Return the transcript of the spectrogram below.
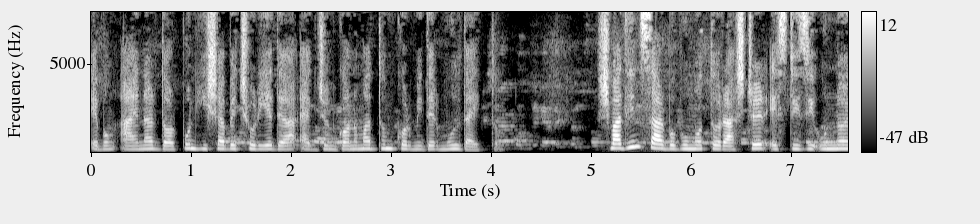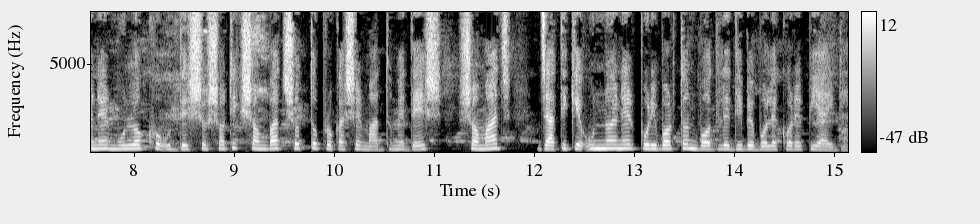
এবং আয়নার দর্পণ হিসাবে ছড়িয়ে দেওয়া একজন গণমাধ্যম কর্মীদের মূল দায়িত্ব। স্বাধীন সার্বভৌমত্ব রাষ্ট্রের এসডিজি উন্নয়নের মূল লক্ষ্য উদ্দেশ্য সঠিক সংবাদ সত্য প্রকাশের মাধ্যমে দেশ, সমাজ, জাতিকে উন্নয়নের পরিবর্তন বদলে দিবে বলে করে পিআইডি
